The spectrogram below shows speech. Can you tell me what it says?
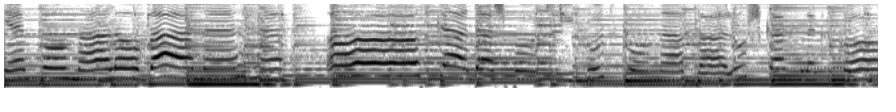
niepomalowane. O, skradasz po cichutku na paluszkach lekko.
